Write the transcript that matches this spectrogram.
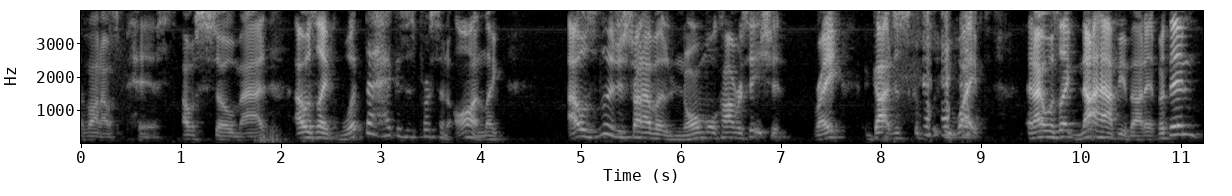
Ivana, I was pissed. I was so mad. I was like, what the heck is this person on? Like, I was literally just trying to have a normal conversation, right? Got just completely wiped, and I was like not happy about it. But then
